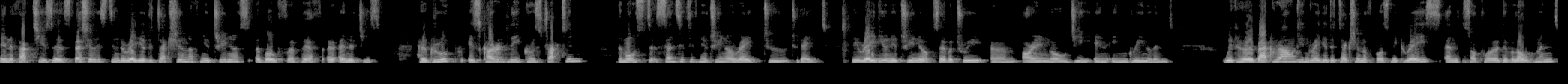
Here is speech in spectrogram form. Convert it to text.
energies in fact, she's a specialist in the radio detection of neutrinos above uh, PeV uh, energies. Her group is currently constructing the most sensitive neutrino array to, to date, the Radio Neutrino Observatory, um, RNO-G, in, in Greenland. With her background in radio detection of cosmic rays and software development,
